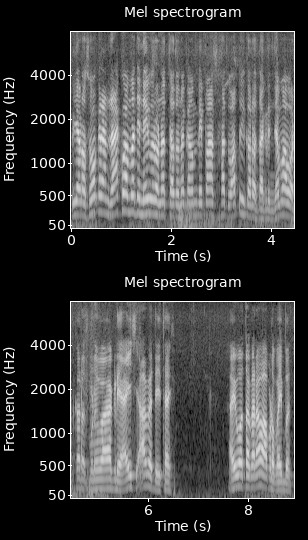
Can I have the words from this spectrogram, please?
બિચારો છોકરાને રાખવામાંથી નૈવરો નથી થતો નકા આમ બે પાંચ સાત વાતો કરત આગળ, જમાવટ કરત, પણ હવે આગળ આવી આવે તે થાય. આવ્યો તો કરાવો આપણો ભાઈબંધ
